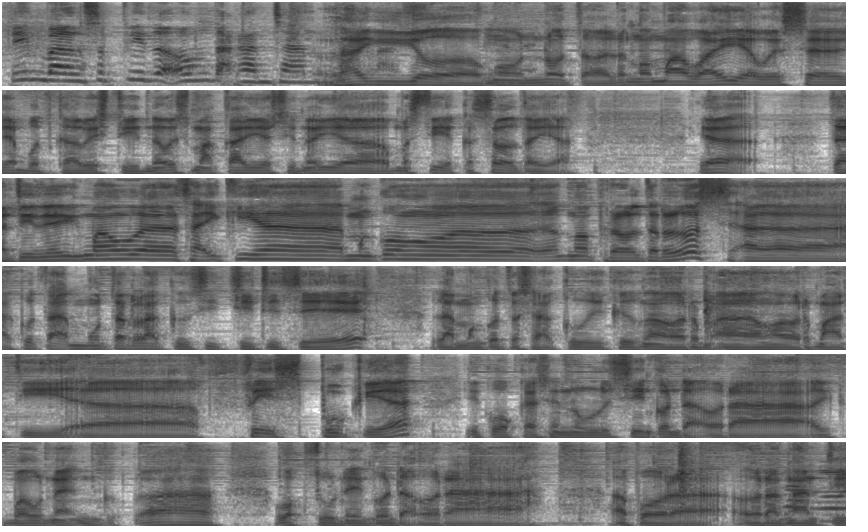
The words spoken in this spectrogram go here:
Timbang sepi to Om tak kancan. Lah iya ngono to. Lah ngomong wae ya wis eh, nyambut gawe dino wis makarya dino ya mesti ya kesel ta ya. Ya Nek mau eh, saiki ya mengko eh, ngobrol terus eh, aku tak muter lagu siji dhisik. Lah mengko terus aku ngorm- eh, ngormati eh, Facebook ya. Iku akeh sing nulisin kok ndak ora iku mau nek ah wektune kok ndak ora apa ora ora nganti.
